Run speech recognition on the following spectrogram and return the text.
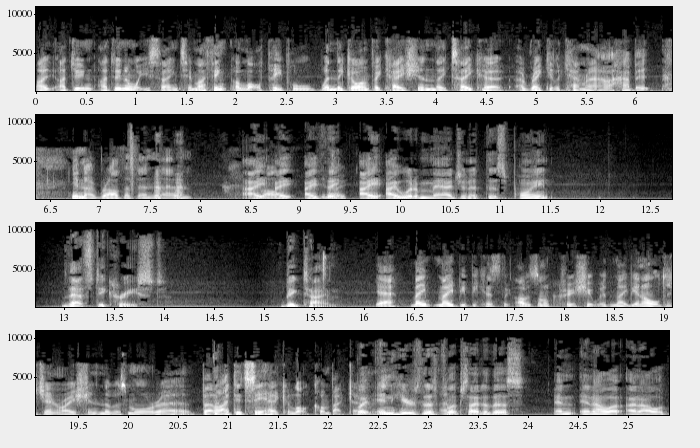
I, I do. I do know what you're saying, Tim. I think a lot of people, when they go on vacation, they take a, a regular camera out of habit, you know, rather than. Um, I, Well, I, I think know. I, I would imagine at this point that's decreased big time. Yeah, may, maybe because the, I was on a cruise ship with maybe an older generation, there was more. Uh, but I did see a heck of a lot of cameras. But and here's the flip side of this, and and I'll and I'll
